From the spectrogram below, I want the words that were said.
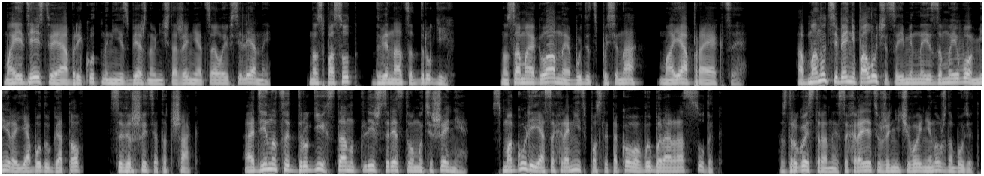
Мои действия обрекут на неизбежное уничтожение целой Вселенной, но спасут 12 других. Но самое главное, будет спасена моя проекция. Обмануть себя не получится, именно из-за моего мира я буду готов совершить этот шаг. Одиннадцать других станут лишь средством утешения. Смогу ли я сохранить после такого выбора рассудок? С другой стороны, сохранять уже ничего и не нужно будет.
